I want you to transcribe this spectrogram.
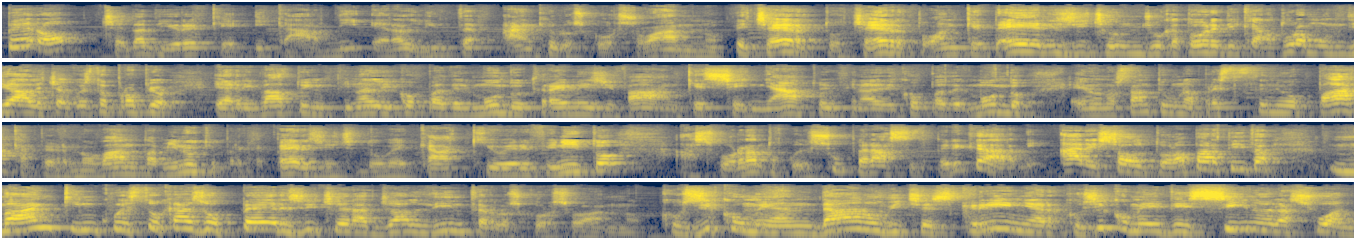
Però c'è da dire che Icardi era all'Inter anche lo scorso anno. E certo, certo, anche Perisic è un giocatore di caratura mondiale, cioè questo proprio è arrivato in finale di Coppa del Mondo tre mesi fa, anche segnato in finale di Coppa del Mondo e nonostante una prestazione opaca per 90 minuti, perché Perisic dove cacchio eri finito, ha sforrato quel super asset per Icardi, ha risolto la partita, ma anche in questo caso Perisic era già all'Inter lo scorso anno. Così come Andanovic e Skriniar, così come Vessino e la sua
